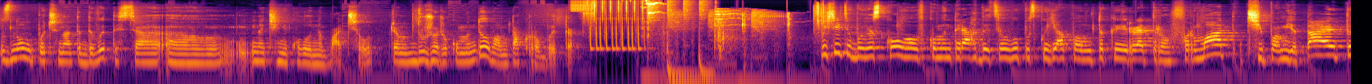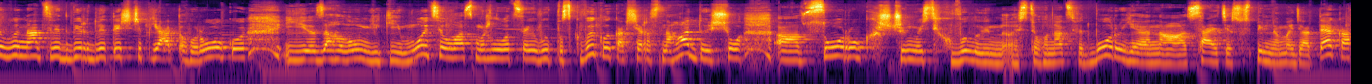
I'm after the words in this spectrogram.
знову починати дивитися, е, наче ніколи не бачили. Прям дуже рекомендую вам так робити. Пишіть обов'язково в коментарях до цього випуску, як вам такий ретро-формат. Чи пам'ятаєте ви нацвідбір 2005 року? І загалом, які емоції у вас можливо цей випуск викликав? Ще раз нагадую, що 40 з чимось хвилин з цього нацвідбору є на сайті Суспільна медіатека.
